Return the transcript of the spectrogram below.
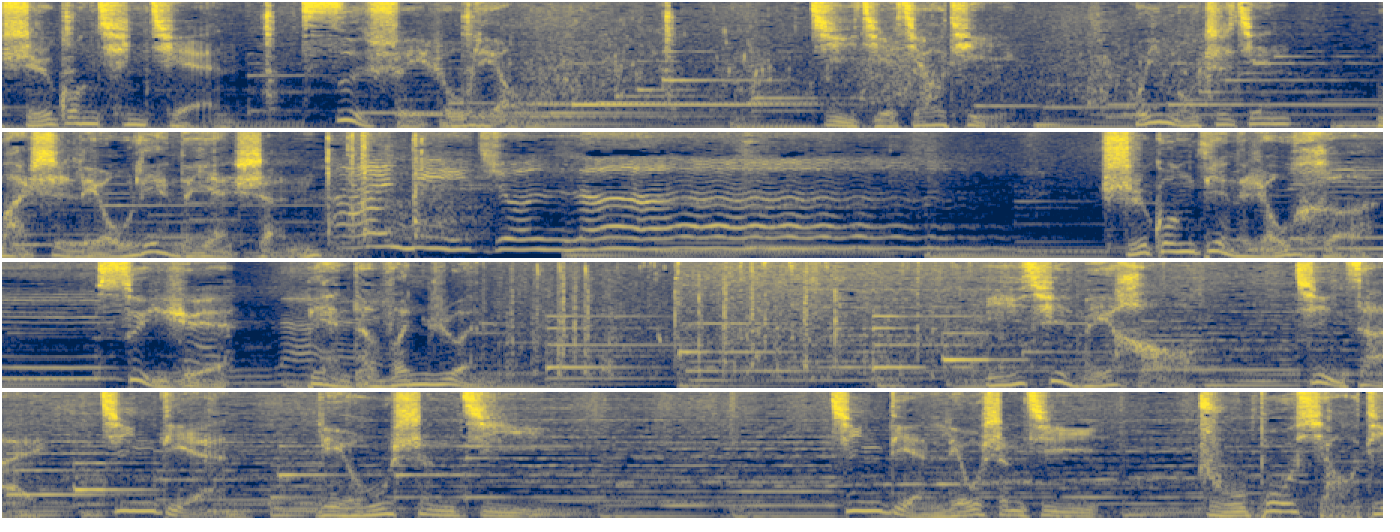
时光清浅，似水如流；季节交替，回眸之间满是留恋的眼神。Your love，时光变得柔和，岁月变得温润，一切美好尽在经典留声机。经典留声机，主播小弟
